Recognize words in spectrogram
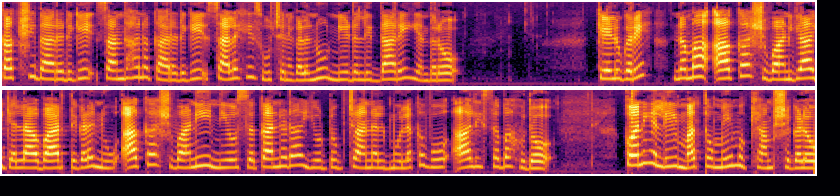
ಕಕ್ಷಿದಾರರಿಗೆ ಸಂಧಾನಕಾರರಿಗೆ ಸಲಹೆ ಸೂಚನೆಗಳನ್ನು ನೀಡಲಿದ್ದಾರೆ ಎಂದರು. ಕೇಳುಗರೆ, ನಮ್ಮ ಆಕಾಶವಾಣಿಯ ಎಲ್ಲಾ ವಾರ್ತೆಗಳನ್ನು Akashvani news Kannada YouTube channel ಮೂಲಕವೂ ಆಲಿಸಬಹುದು. ಕೊನೆಯಲ್ಲಿ ಮತ್ತೊಮ್ಮೆ ಮುಖ್ಯಾಂಶಗಳು.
